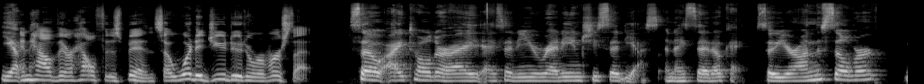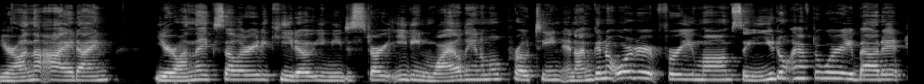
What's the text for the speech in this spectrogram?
yep. and how their health has been. So, what did you do to reverse that? So I told her, I, I said, Are you ready? And she said, Yes. And I said, Okay, so you're on the silver, you're on the iodine, you're on the accelerated keto. You need to start eating wild animal protein. And I'm going to order it for you, mom, so you don't have to worry about it.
